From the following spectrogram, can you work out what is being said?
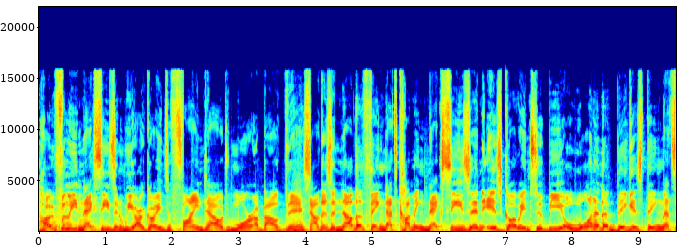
Hopefully next season we are going to find out more about this. Now there's another thing that's coming next season is going to be one of the biggest thing that's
